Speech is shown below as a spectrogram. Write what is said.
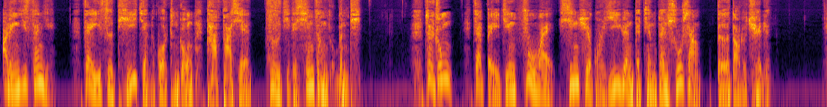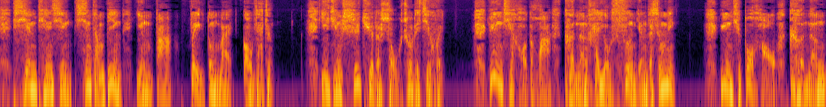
二零一三年，在一次体检的过程中，他发现自己的心脏有问题，最终在北京阜外心血管医院的诊断书上得到了确认：先天性心脏病引发。肺动脉高压症，已经失去了手术的机会。运气好的话，可能还有四年的生命；运气不好，可能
